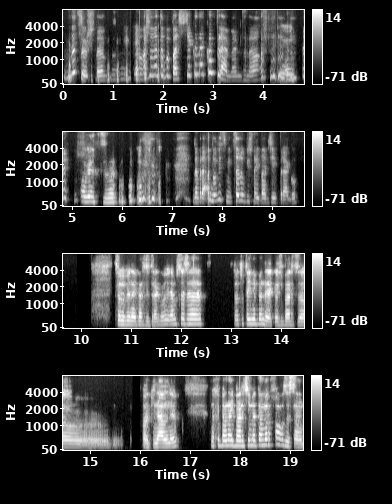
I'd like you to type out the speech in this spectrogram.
No cóż, no, można na to popatrzeć jako na komplement, no. no powiedzmy. Dobra, a powiedz mi, co lubisz najbardziej w dragu? Co lubię najbardziej w dragu? Ja myślę, że to tutaj nie będę jakoś bardzo oryginalny no chyba najbardziej metamorfozy są,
